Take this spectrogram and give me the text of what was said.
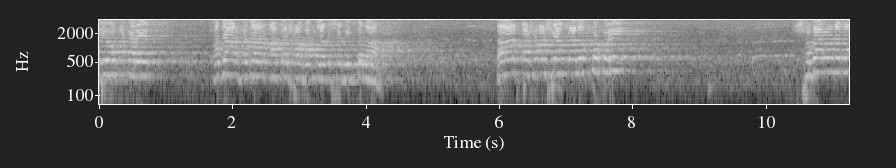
বৃহৎ আকারের হাজার হাজার মাদ্রাসা বাংলাদেশে বিদ্যমান। তার পাশাপাশি আমরা লক্ষ্য করি, সাধারণ এবং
